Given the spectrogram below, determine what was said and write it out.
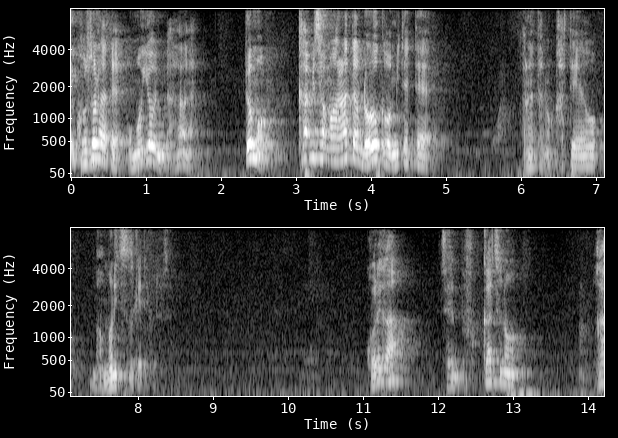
見子育て思うようにならない。でも神様あなたの労苦を見ててあなたの家庭を守り続けてください。これが全部復活のが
